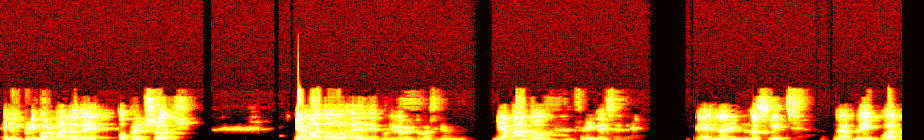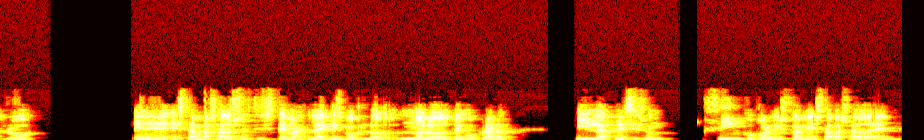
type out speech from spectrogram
en un primo hermano de open source llamado, eh, llamado FreeBSD. Eh, la Nintendo Switch, la Play 4 eh, están basados en este sistema, la Xbox lo, no lo tengo claro y la PlayStation 5 por visto también está basado en,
